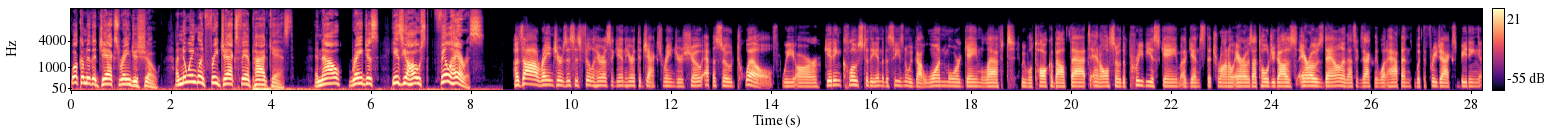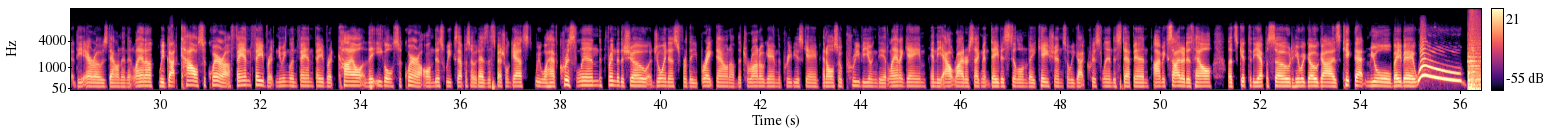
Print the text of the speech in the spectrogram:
Welcome to the Jacks Rangers Show, a New England Free Jacks fan podcast. And now, Rangers, here's your host, Phil Harris. Huzzah, Rangers! This is Phil Harris again here at the Jacks Rangers Show, episode 12. We are getting close to the end of the season. We've got one more game left. We will talk about that and also the previous game against the Toronto Arrows. I told you guys Arrows down, and that's exactly what happened with the Free Jacks beating the Arrows down in Atlanta. We've got Kyle Ciquera, fan favorite, New England fan favorite, Kyle the Eagle Ciquera on this week's episode as the special guest. We will have Chris Lind friend of the show, uh, join us for the breakdown of the Toronto game, the previous game, and also previewing the Atlanta game. In the Outrider segment, Dave is still on vacation, so we got Chris Lind to step in. I'm excited as hell. Let's get to the episode. Here we go, guys. Kick that mule, baby. Woo!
